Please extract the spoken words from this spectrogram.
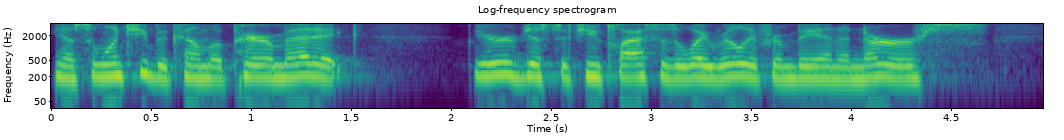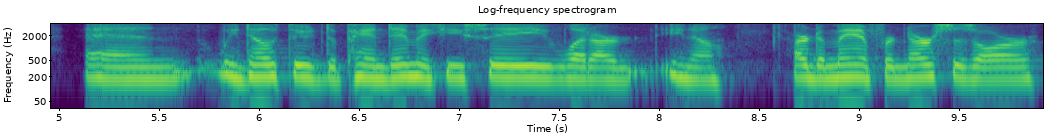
You know, so once you become a paramedic, you're just a few classes away really from being a nurse. And we know through the pandemic, you see what our you know our demand for nurses are.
